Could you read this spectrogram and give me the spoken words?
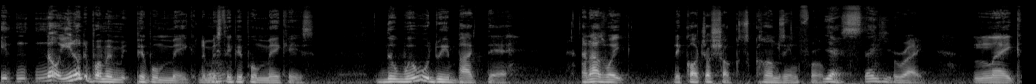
It, no, you know the problem people make, the mistake mm-hmm. people make is the way we do it back there, and that's why the culture shock comes in from. yes, thank you. Right. Like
